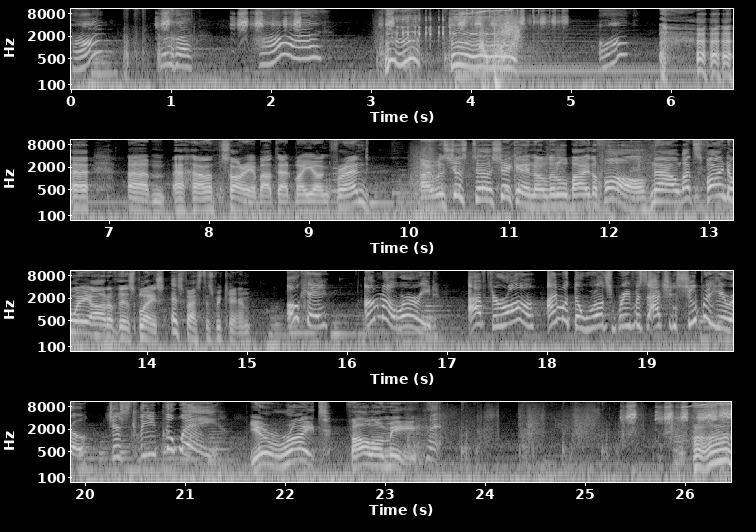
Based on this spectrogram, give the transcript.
Huh? Uh, hi. Huh? um, uh, I'm sorry about that, my young friend. I was just uh, shaken a little by the fall. Now, let's find a way out of this place as fast as we can. Okay, I'm not worried. After all, I'm with the world's bravest action superhero. Just lead the way. You're right. Follow me. Huh? Huh?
